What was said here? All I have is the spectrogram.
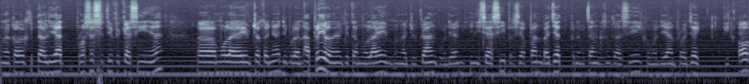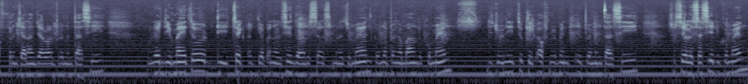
Nah kalau kita lihat proses sertifikasinya uh, mulai contohnya di bulan April ya, kita mulai mengajukan kemudian inisiasi persiapan budget penerbitan konsultasi kemudian project kick off perencanaan jadwal implementasi. Kemudian di Mei itu dicek gap analysis dan research management kemudian pengembangan dokumen. Di Juni itu kick off implementasi sosialisasi dokumen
